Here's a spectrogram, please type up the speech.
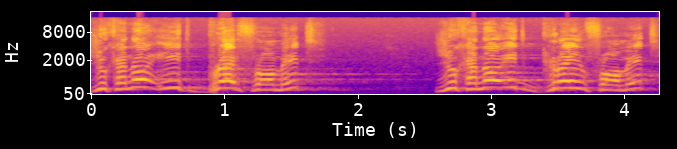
You cannot eat bread from it. You cannot eat grain from it.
